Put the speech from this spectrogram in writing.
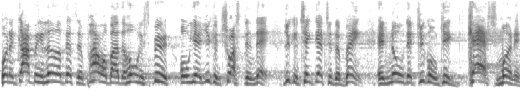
But agape love that's empowered by the Holy Spirit, oh yeah, you can trust in that. You can take that to the bank and know that you're going to get cash money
